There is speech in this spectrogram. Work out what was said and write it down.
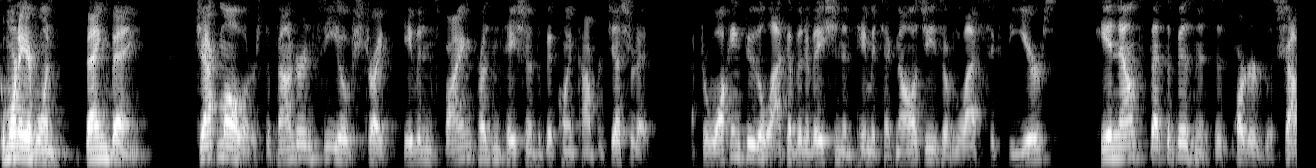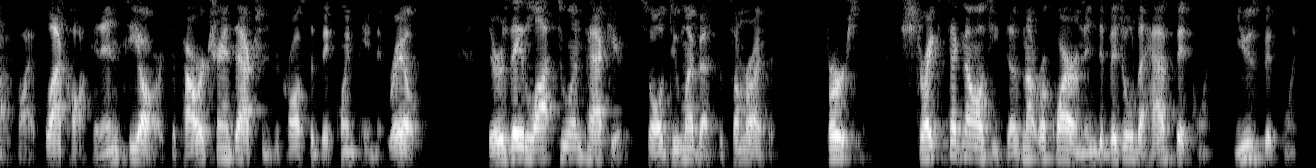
Good morning, everyone. Bang, bang. Jack Mallers, the founder and CEO of Strike, gave an inspiring presentation at the Bitcoin conference yesterday. After walking through the lack of innovation in payment technologies over the last 60 years, he announced that the business has partnered with Shopify, Blackhawk, and NCR to power transactions across the Bitcoin payment rails. There is a lot to unpack here, so I'll do my best to summarize it. First, Strike's technology does not require an individual to have Bitcoin, use Bitcoin,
